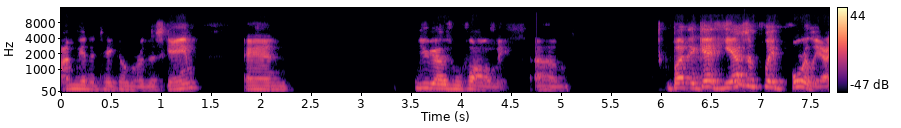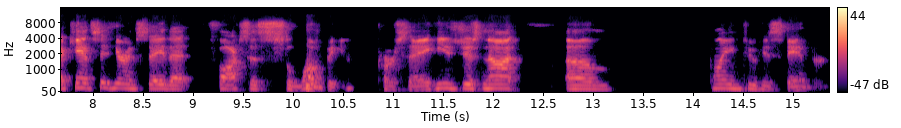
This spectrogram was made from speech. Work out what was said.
I'm going to take over this game, and you guys will follow me. Um, but again, he hasn't played poorly. I can't sit here and say that Fox is slumping per se. He's just not um, playing to his standard.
